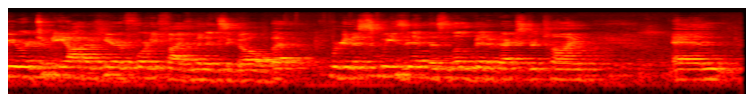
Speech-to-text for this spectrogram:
we were to be out of here 45 minutes ago, but we're gonna squeeze in this little bit of extra time. And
